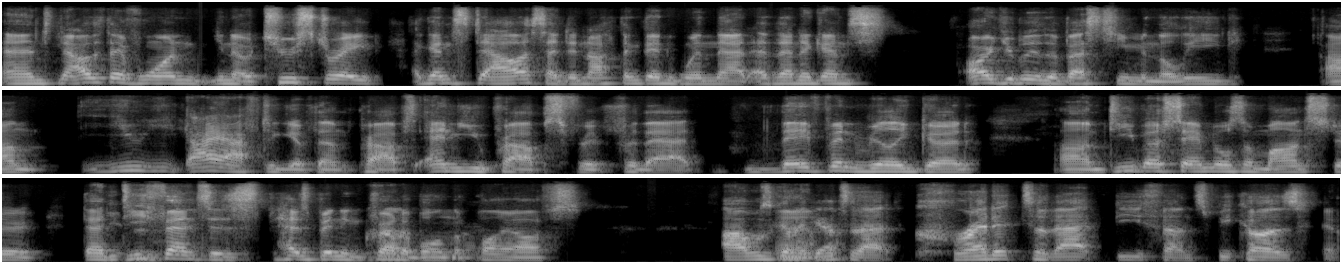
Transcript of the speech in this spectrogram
And now that they've won, you know, two straight against Dallas, I did not think they'd win that. And then against arguably the best team in the league, um, you I have to give them props and you props for for that. They've been really good. Um, Deebo Samuel's a monster. That defense is has been incredible in the playoffs. I was going to get to that. Credit to that defense because yeah.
